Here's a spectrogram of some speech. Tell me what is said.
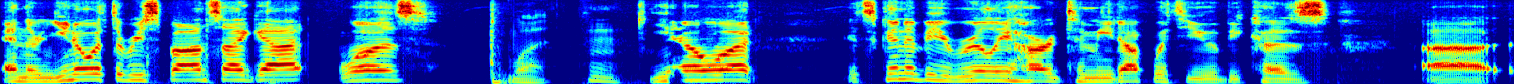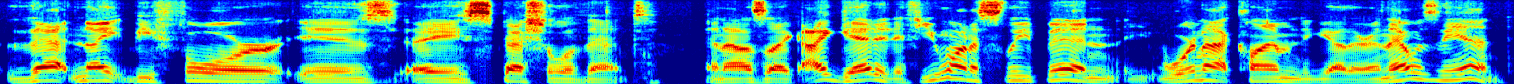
and then you know what the response I got was? What? You know what? It's going to be really hard to meet up with you because uh, that night before is a special event. And I was like, I get it. If you want to sleep in, we're not climbing together. And that was the end.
